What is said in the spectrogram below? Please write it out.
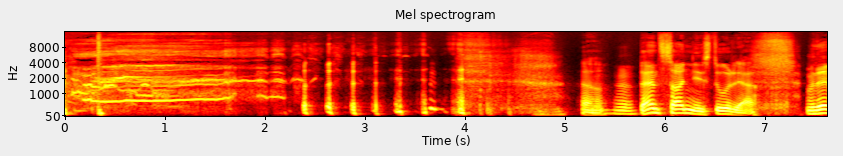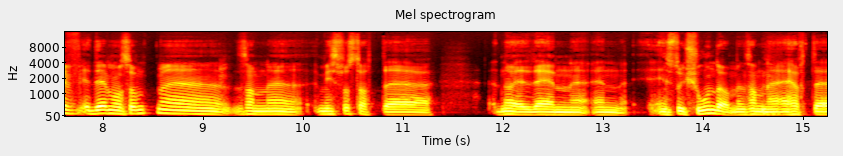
ja. Det er en sann historie. Men det, det er morsomt med sånne misforståtte Nå er det en, en instruksjon, da, men sånn Jeg hørte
